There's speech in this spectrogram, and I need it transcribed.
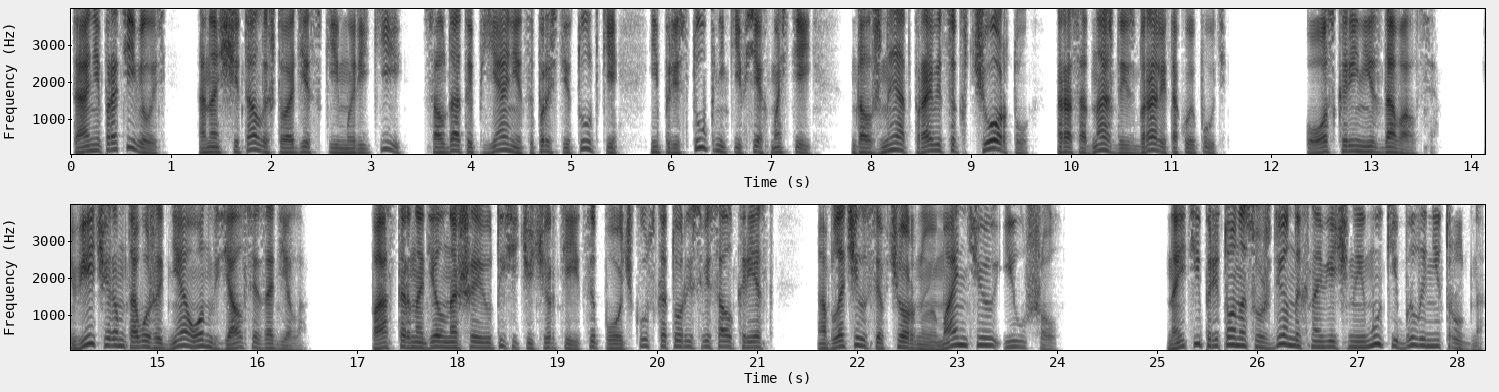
Таня противилась, она считала, что одесские моряки, солдаты-пьяницы, проститутки и преступники всех мастей должны отправиться к черту, раз однажды избрали такой путь. Оскари не сдавался. Вечером того же дня он взялся за дело. Пастор надел на шею тысячи чертей цепочку, с которой свисал крест, облачился в черную мантию и ушел. Найти притон осужденных на вечные муки было нетрудно.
